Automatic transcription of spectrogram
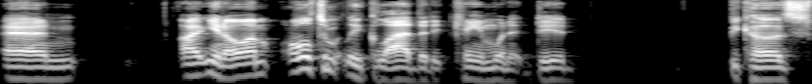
and I, you know, I'm ultimately glad that it came when it did because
